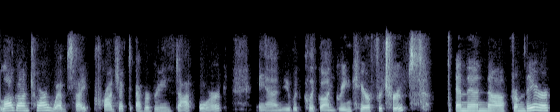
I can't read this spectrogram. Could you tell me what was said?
log on to our website, projectevergreen.org, and you would click on Green Care for Troops. And then uh, from there,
